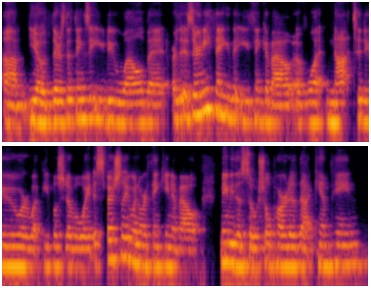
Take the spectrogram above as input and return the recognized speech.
um, you know, there's the things that you do well, but are, is there anything that you think about of what not to do or what people should avoid, especially when we're thinking about maybe the social part of that campaign?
